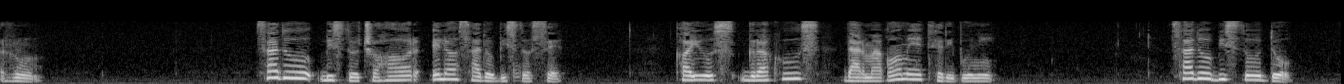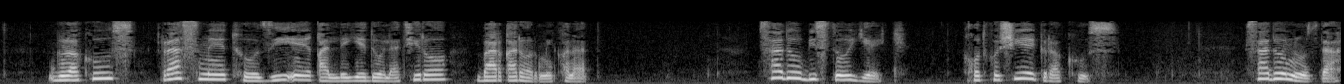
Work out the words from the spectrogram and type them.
روم. 124 الی 123 کایوس گراکوس در مقام تریبونی. 122 گراکوس رسم توزیع قله دولتی را برقرار می کند. 121 خودکشی گراکوس. 119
